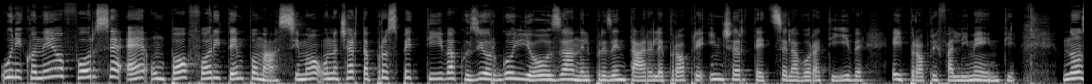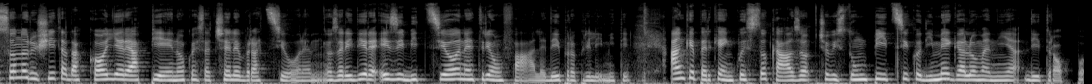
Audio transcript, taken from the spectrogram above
Unico Neo forse è un po' fuori tempo massimo, una certa prospettiva così orgogliosa nel presentare le proprie incertezze lavorative e i propri fallimenti. Non sono riuscita ad accogliere appieno questa celebrazione, oserei dire esibizione trionfale dei propri limiti, anche perché in questo caso ci ho visto un pizzico di megalomania di troppo.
